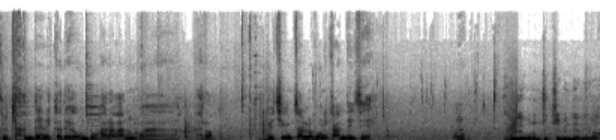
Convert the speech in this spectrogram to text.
그렇게 안 되니까 내가 운동하라고 하는 거야. 알아? 그 지금 잘라보니까 안 되지? 응? 원래 오른쪽 접인데 내가.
